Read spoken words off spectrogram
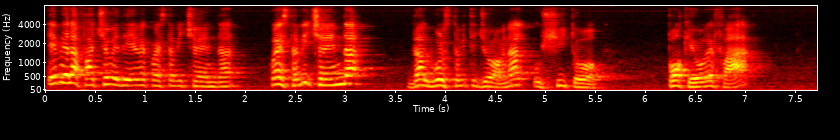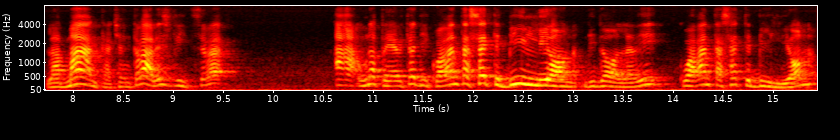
e ve la faccio vedere questa vicenda. Questa vicenda dal Wall Street Journal, uscito poche ore fa, la banca centrale svizzera ha una perdita di 47 billion di dollari, 47 billion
